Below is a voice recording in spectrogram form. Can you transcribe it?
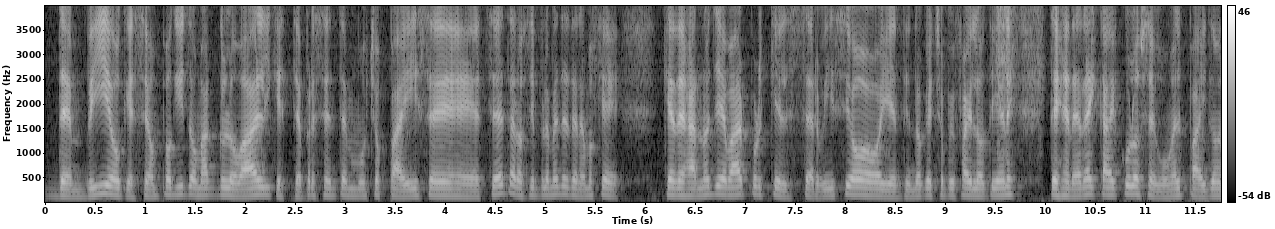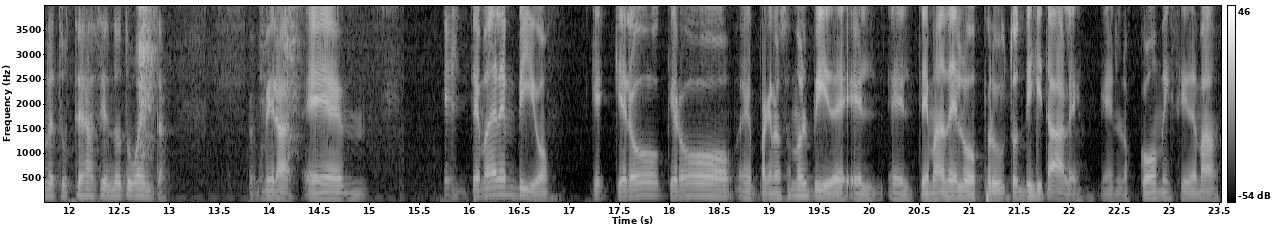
de envío que sea un poquito más global y que esté presente en muchos países, etcétera, o simplemente tenemos que, dejarnos llevar porque el servicio, y entiendo que Shopify lo tiene, te genera el cálculo según el país donde tú estés haciendo tu venta. Pues mira, em, el tema del envío, que quiero, quiero eh, para que no se me olvide, el, el tema de los productos digitales, en los cómics y demás,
